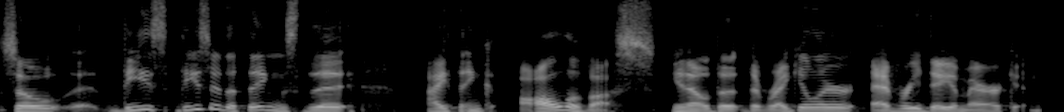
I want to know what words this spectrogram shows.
So uh, these these are the things that I think all of us, you know, the the regular everyday American,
